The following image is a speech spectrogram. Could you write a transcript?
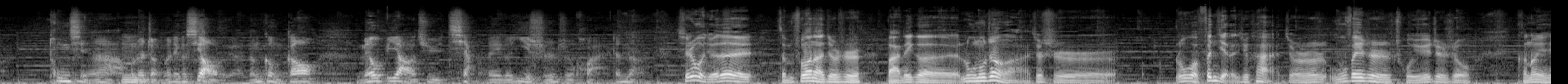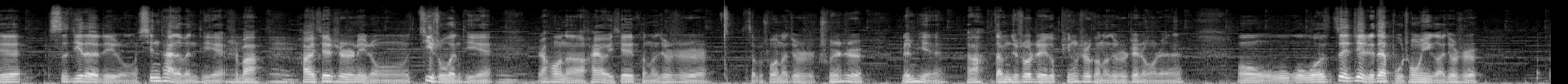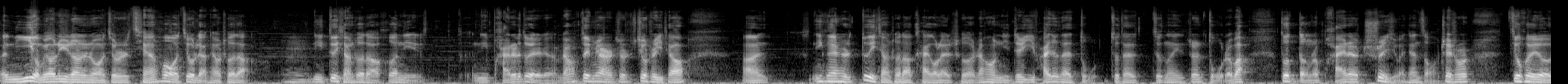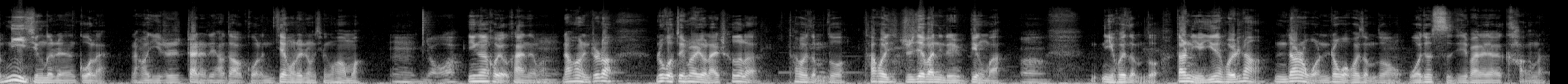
通勤啊，嗯或者整个这个效率能更高，没有必要去抢这个一时之快，真的。其实我觉得怎么说呢，就是把这个路怒症啊，就是如果分解的去看，就是说无非是处于这种可能有些司机的这种心态的问题，是吧？嗯还有一些是那种技术问题，嗯然后呢，还有一些可能就是怎么说呢，就是纯是人品啊。咱们就说这个平时可能就是这种人。我我我我在这里再补充一个，就是呃，你有没有遇到那种就是前后就两条车道？嗯你对向车道和你你排着队着，然后对面就是就是一条啊、应该是对向车道开过来的车，然后你这一排就在堵，就在就等于这堵着吧，都等着排着顺序往前走。这时候就会有逆行的人过来，然后一直占着这条道过来。你见过这种情况吗？嗯，有啊，应该会有看见吧嗯。然后你知道，如果对面又来车了，他会怎么做？他会直接把你这并吧？嗯你会怎么做？但是你一定会让。你当然我，你知道我会怎么做？我就死鸡巴的扛着。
